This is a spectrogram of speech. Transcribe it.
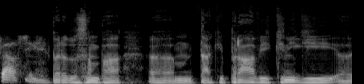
časih. Predvsem pa um, taki pravi knjigi uh,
